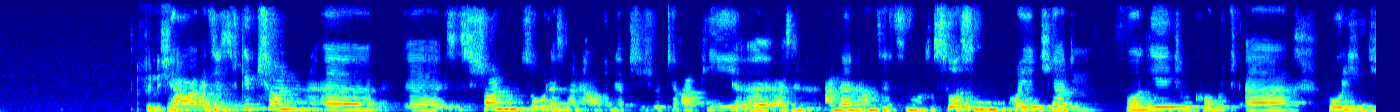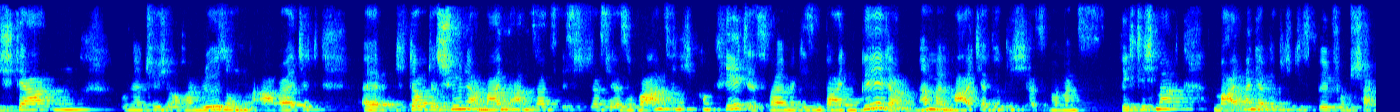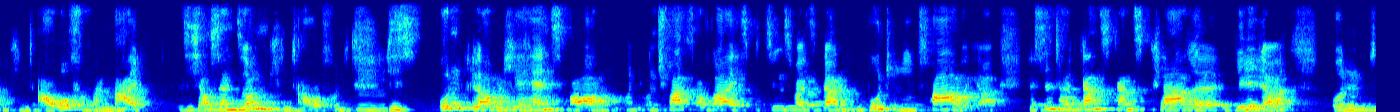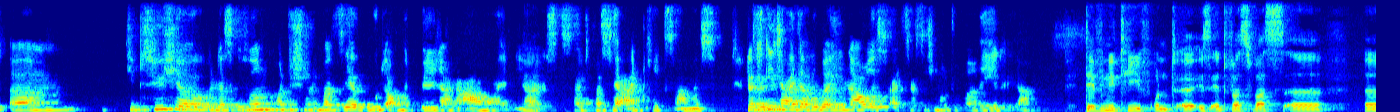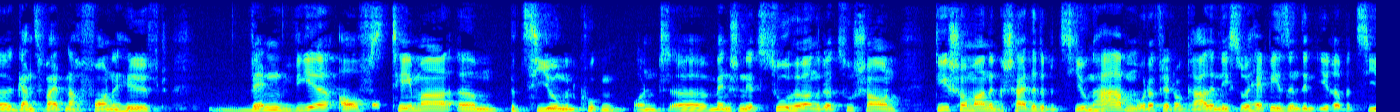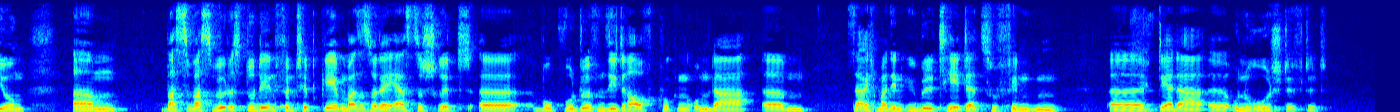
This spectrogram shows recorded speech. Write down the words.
Finde ich. Ja, also es gibt schon, äh, äh, es ist schon so, dass man auch in der Psychotherapie, äh, also in anderen Ansätzen ressourcenorientiert mhm. Vorgeht und guckt, äh, wo liegen die Stärken und natürlich auch an Lösungen arbeitet. Äh, ich glaube, das Schöne an meinem Ansatz ist, dass er so wahnsinnig konkret ist, weil mit diesen beiden Bildern, ne, man malt ja wirklich, also wenn man es richtig macht, malt man ja wirklich dieses Bild vom Schattenkind auf und man malt sich auch sein Sonnenkind auf. Und mhm. dieses unglaubliche Hands-on und, und schwarz auf weiß, beziehungsweise dann bunt und in Farbe, ja, das sind halt ganz, ganz klare Bilder. Und ähm, die Psyche und das Gehirn konnte schon immer sehr gut auch mit Bildern arbeiten. Ja, das ist halt was sehr Einprägsames. Das geht halt darüber hinaus, als dass ich nur drüber rede, ja. Definitiv und äh, ist etwas, was äh, äh, ganz weit nach vorne hilft wenn wir aufs Thema ähm, Beziehungen gucken und äh, Menschen jetzt zuhören oder zuschauen, die schon mal eine gescheiterte Beziehung haben oder vielleicht auch gerade nicht so happy sind in ihrer Beziehung, ähm, was, was würdest du denen für einen Tipp geben? Was ist so der erste Schritt? Äh, wo, wo dürfen sie drauf gucken, um da, ähm, sage ich mal, den Übeltäter zu finden, äh, der da äh, Unruhe stiftet?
